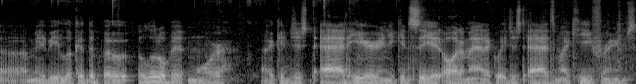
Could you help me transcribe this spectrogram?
uh, maybe look at the boat a little bit more, I can just add here and you can see it automatically just adds my keyframes.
